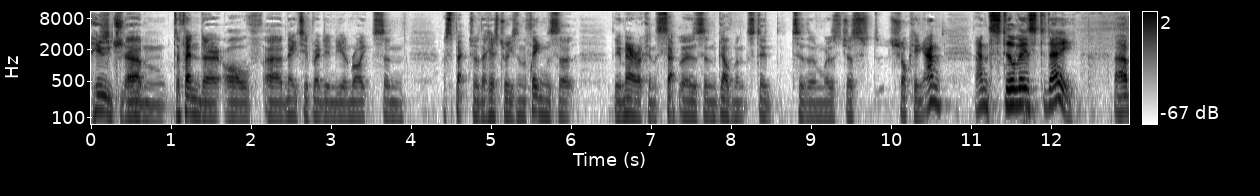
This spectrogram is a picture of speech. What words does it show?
huge um, defender of uh, native Red Indian rights and respecter of the histories and things that the American settlers and governments did to them was just shocking, and and still is today. Um,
